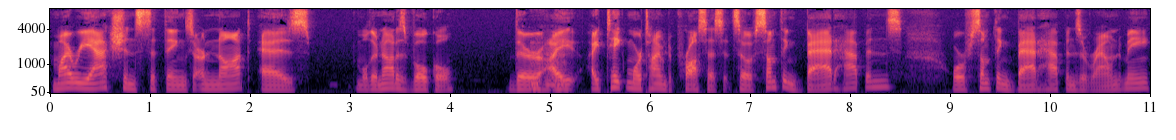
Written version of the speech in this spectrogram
my reactions to things are not as well they're not as vocal. They're i i take more time to process it. So if something bad happens or if something bad happens around me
